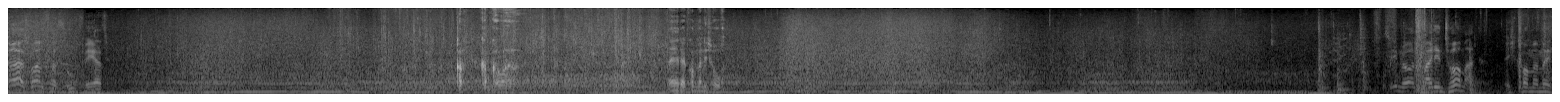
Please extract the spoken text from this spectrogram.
Ja, es war ein Versuch wert. Komm, komm, komm. Nee, da kommen wir nicht hoch. Sehen wir uns mal den Turm an. Ich komme mit.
